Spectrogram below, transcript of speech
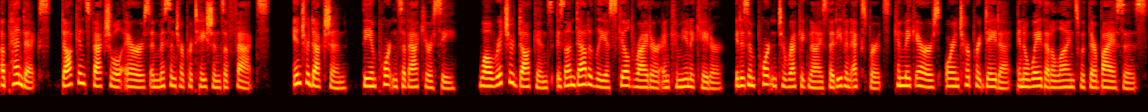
Appendix, Dawkins' Factual Errors and Misinterpretations of Facts. Introduction, The Importance of Accuracy. While Richard Dawkins is undoubtedly a skilled writer and communicator, it is important to recognize that even experts can make errors or interpret data in a way that aligns with their biases.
